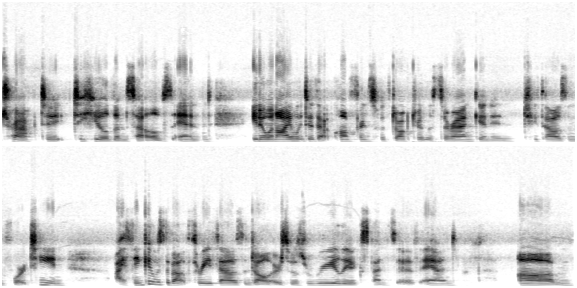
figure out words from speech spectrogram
track to, to heal themselves. And, you know, when I went to that conference with Dr. Lissa Rankin in 2014, I think it was about $3,000. It was really expensive. And, um,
